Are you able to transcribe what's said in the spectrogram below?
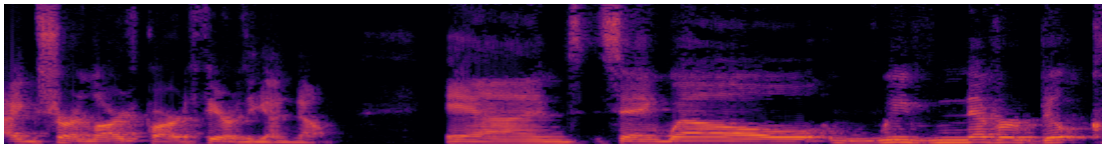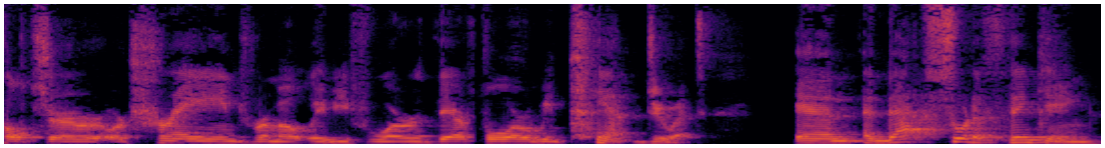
i'm sure in large part a fear of the unknown and saying, well, we've never built culture or trained remotely before, therefore we can't do it. And, and that sort of thinking,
